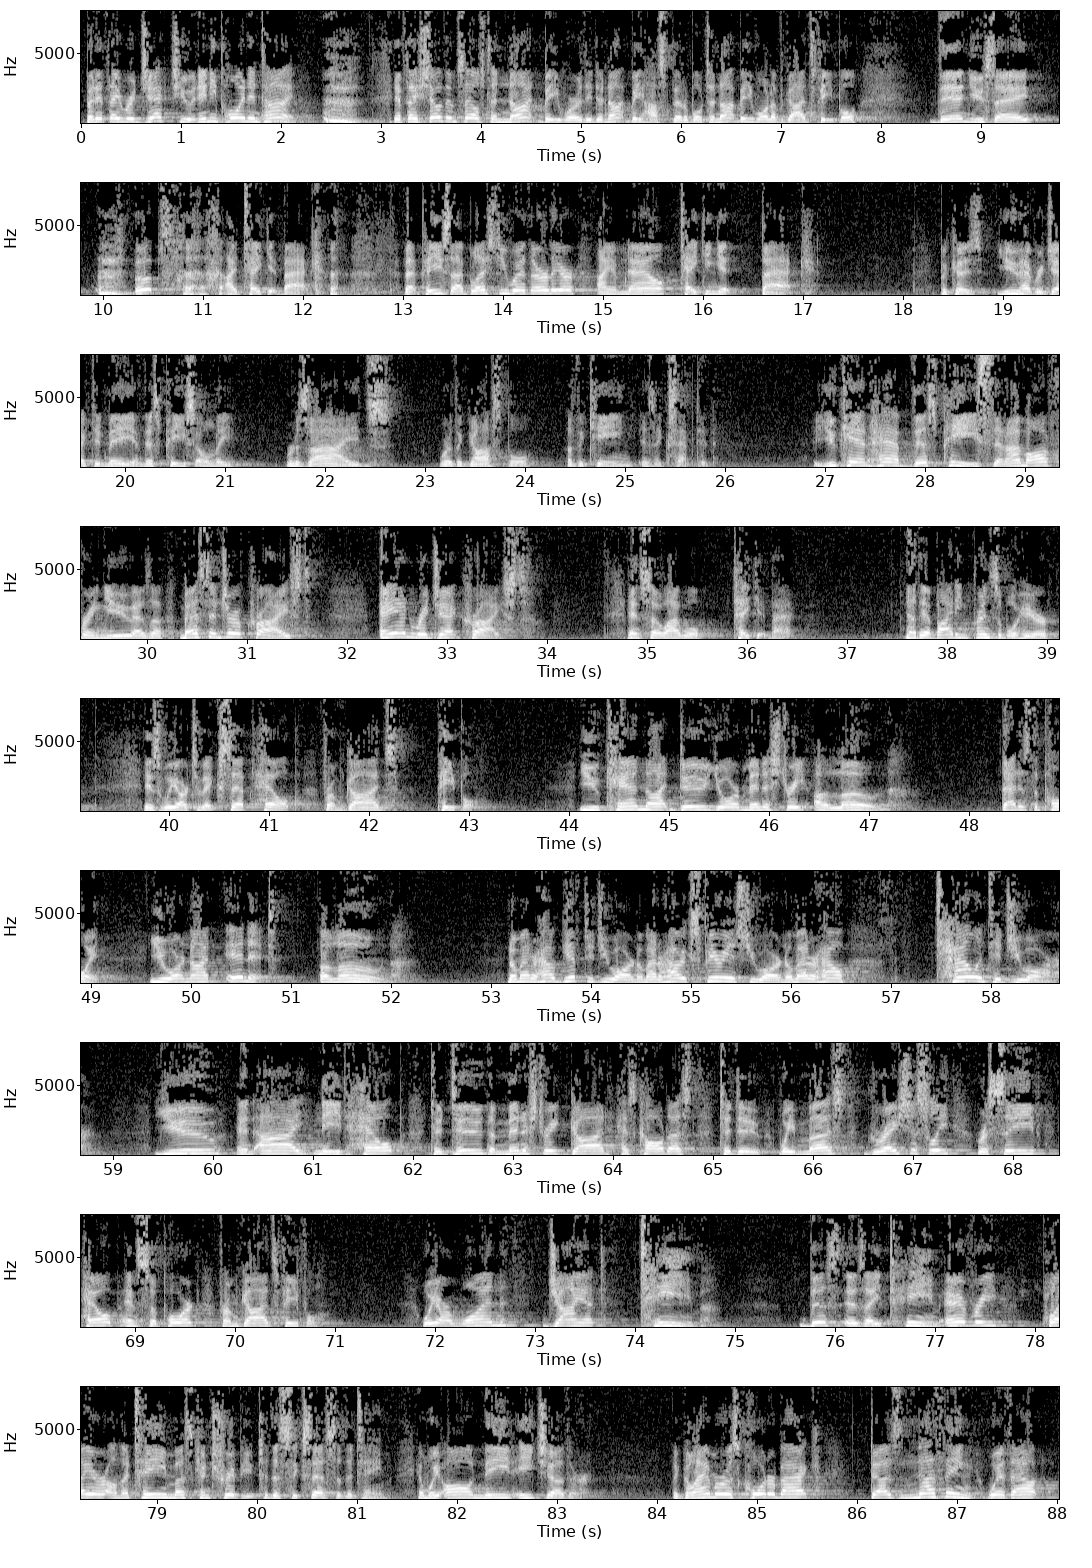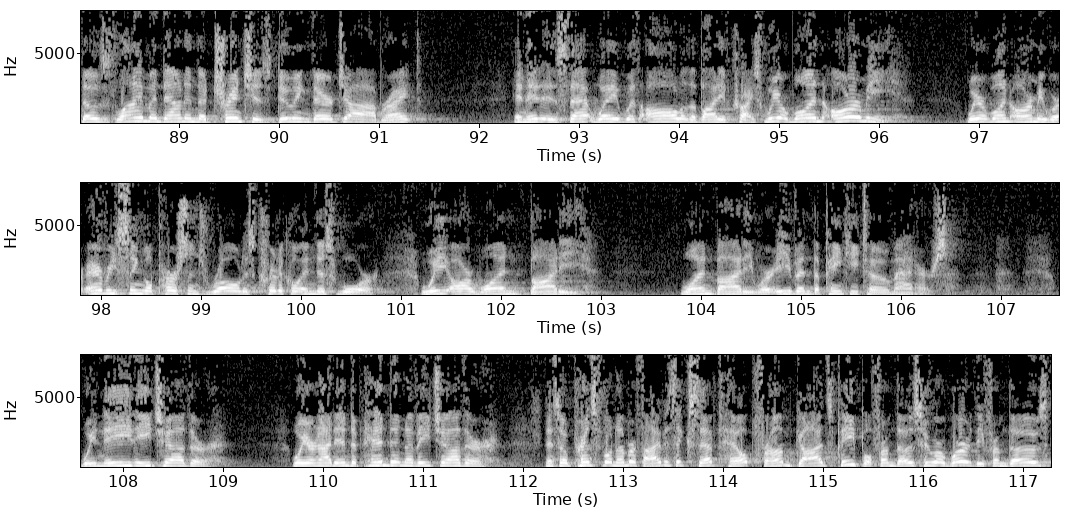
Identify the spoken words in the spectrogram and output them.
But if they reject you at any point in time, if they show themselves to not be worthy, to not be hospitable, to not be one of God's people, then you say, oops, I take it back. that peace I blessed you with earlier, I am now taking it back. Because you have rejected me and this peace only resides where the gospel of the king is accepted. You can't have this peace that I'm offering you as a messenger of Christ and reject Christ. And so I will take it back. Now the abiding principle here is we are to accept help from God's people. You cannot do your ministry alone. That is the point. You are not in it alone. No matter how gifted you are, no matter how experienced you are, no matter how talented you are, you and I need help to do the ministry God has called us to do. We must graciously receive help and support from God's people. We are one giant team. This is a team. Every player on the team must contribute to the success of the team. And we all need each other. The glamorous quarterback does nothing without those linemen down in the trenches doing their job, right? And it is that way with all of the body of Christ. We are one army. We are one army where every single person's role is critical in this war. We are one body. One body where even the pinky toe matters. We need each other. We are not independent of each other. And so principle number five is accept help from God's people, from those who are worthy, from those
